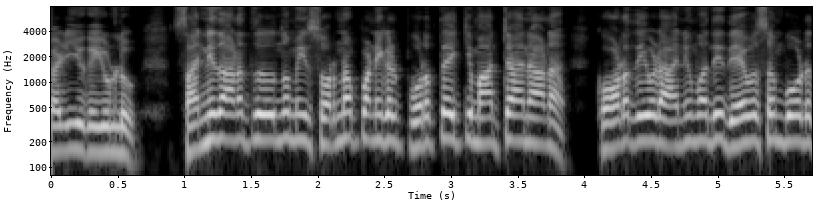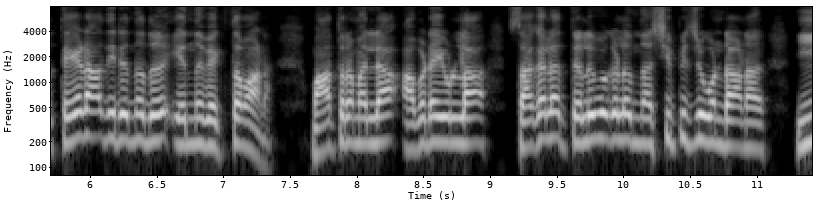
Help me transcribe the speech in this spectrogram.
കഴിയുകയുള്ളൂ. സന്നിധാനത്ത് നിന്നും ഈ സ്വർണപ്പണികൾ പുറത്തേക്ക് മാറ്റാനാണ് കോടതിയുടെ അനുമതി ദേവസ്വം ബോർഡ് തേടാതിരുന്നത് എന്ന് വ്യക്തമാണ്. മാത്രമല്ല അവിടെയുള്ള സകല തെളിവുകളും നശിപ്പിച്ചുകൊണ്ടാണ് ഈ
